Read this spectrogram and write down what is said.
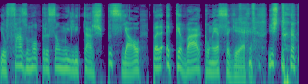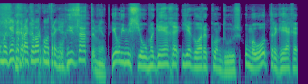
ele faz uma operação militar especial para acabar com essa guerra. Isto... Uma guerra para acabar com outra guerra. Exatamente. Ele iniciou uma guerra e agora conduz uma outra guerra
